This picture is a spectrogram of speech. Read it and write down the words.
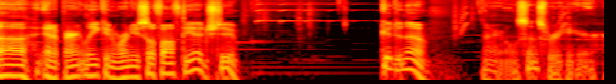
Uh, and apparently you can run yourself off the edge too. Good to know. Alright, well since we're here,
